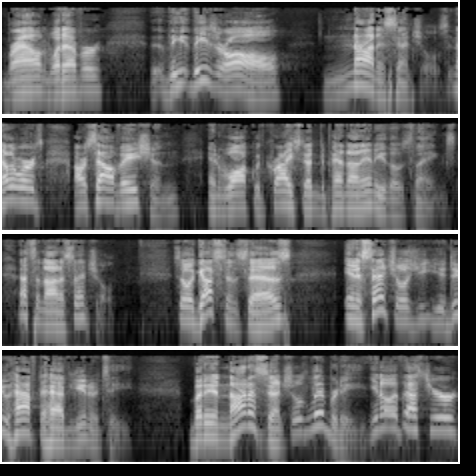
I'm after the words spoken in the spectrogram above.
brown, whatever? these are all non-essentials. In other words, our salvation and walk with Christ doesn't depend on any of those things. That's a non essential. So Augustine says, in essentials, you, you do have to have unity. But in non essentials, liberty. You know, if that's your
